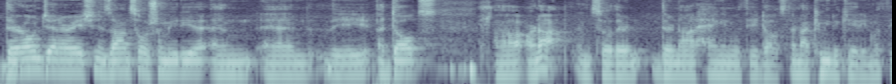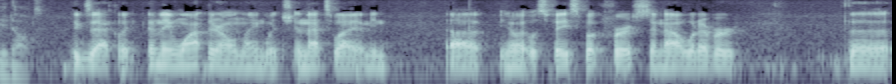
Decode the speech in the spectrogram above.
their own generation is on social media and and the adults uh, are not. And so they're they're not hanging with the adults. They're not communicating with the adults. Exactly. And they want their own language. And that's why i mean uh, you know it was facebook first and now whatever the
